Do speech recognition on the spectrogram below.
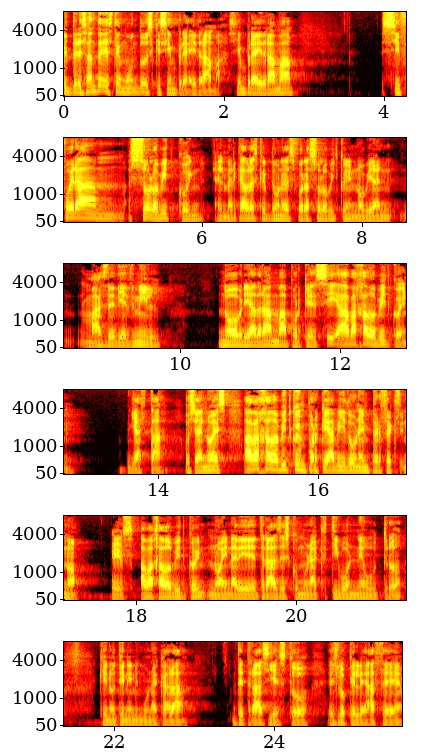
interesante de este mundo es que siempre hay drama, siempre hay drama. Si fuera mm, solo Bitcoin, el mercado de las criptomonedas fuera solo Bitcoin y no hubieran más de 10.000, no habría drama porque sí, ha bajado Bitcoin, ya está. O sea, no es, ha bajado Bitcoin porque ha habido una imperfección, no, es, ha bajado Bitcoin, no hay nadie detrás, es como un activo neutro que no tiene ninguna cara detrás y esto es lo que le hace,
